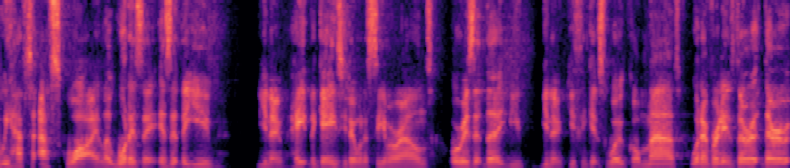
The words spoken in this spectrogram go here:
we have to ask why. Like, what is it? Is it that you, you know, hate the gays, you don't want to see them around? Or is it that you, you know, you think it's woke gone mad? Whatever it is. There, there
